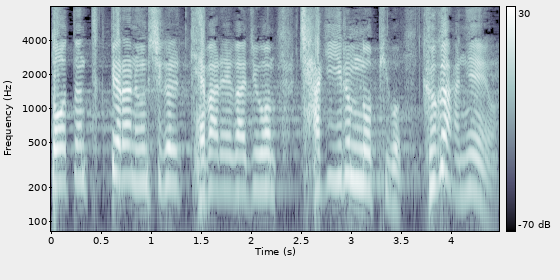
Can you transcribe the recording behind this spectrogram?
또 어떤 특별한 음식을 개발해가지고 자기 이름 높이고 그거 아니에요.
